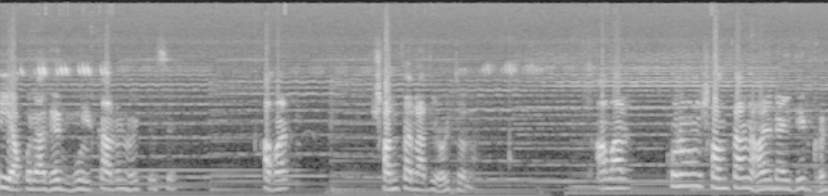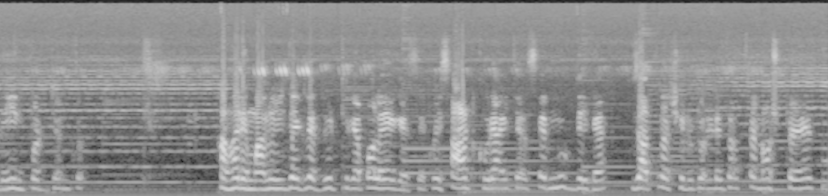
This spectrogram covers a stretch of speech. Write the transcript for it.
এই অপরাধের মূল কারণ হইতেছে, আমার সন্তান আদি হইতো না। আমার কোনো সন্তান হয় নাই দীর্ঘদিন পর্যন্ত। আমারে মানুষ দেখলে দূর থেকে পলাই গেছে আট কুড়াইতেছে মুখ দেখা যাত্রা শুরু করলে যাত্রা নষ্ট হয়ে গেছে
